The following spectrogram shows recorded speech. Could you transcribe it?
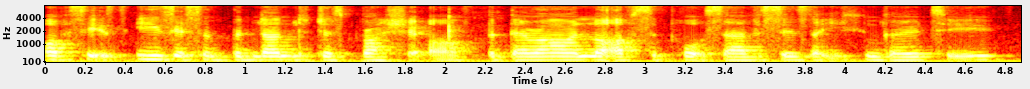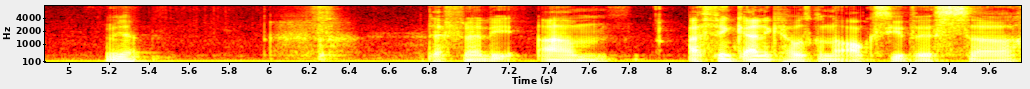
Obviously, it's easier said than done to just brush it off, but there are a lot of support services that you can go to. Yeah, definitely. Um, I think Anika was going to ask you this. Uh,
